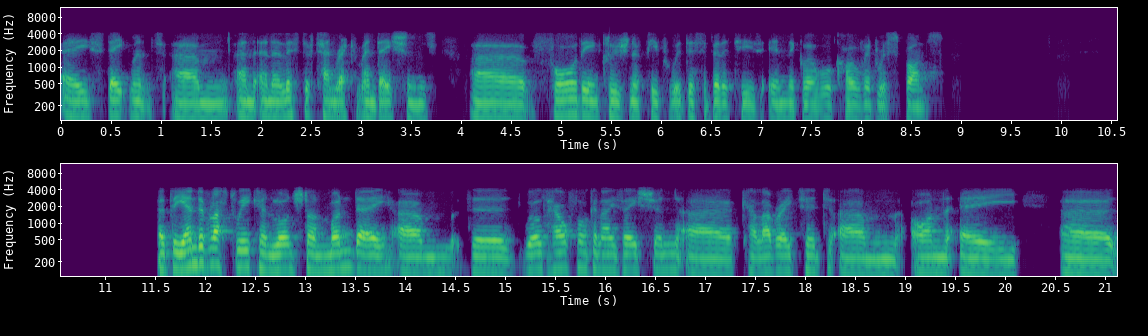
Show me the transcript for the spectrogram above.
a statement um, and, and, a list of 10 recommendations uh, for the inclusion of people with disabilities in the global COVID response. At the end of last week and launched on Monday, um, the World Health Organization uh, collaborated um, on a uh,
